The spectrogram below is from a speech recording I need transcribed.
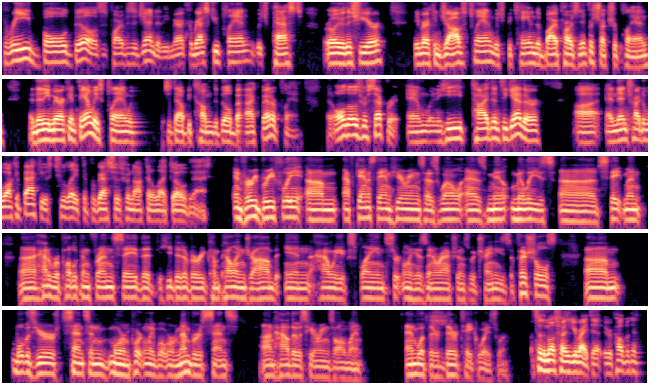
three bold bills as part of his agenda the American Rescue Plan, which passed earlier this year, the American Jobs Plan, which became the Bipartisan Infrastructure Plan, and then the American Families Plan, which has now become the Build Back Better Plan. And all those were separate. And when he tied them together uh, and then tried to walk it back, it was too late. The progressives were not going to let go of that. And very briefly, um, Afghanistan hearings, as well as Milley's uh, statement, uh, had a Republican friend say that he did a very compelling job in how he explained certainly his interactions with Chinese officials. Um, what was your sense, and more importantly, what were members' sense on how those hearings all went, and what their their takeaways were? For the most part, you're right. The, the Republicans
